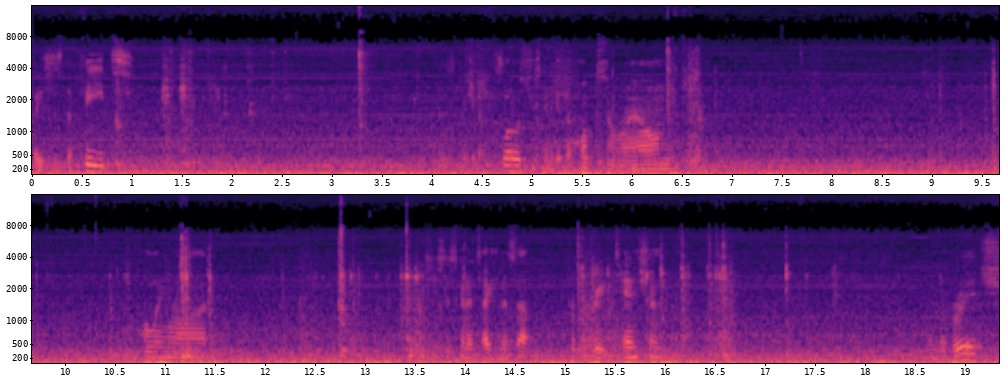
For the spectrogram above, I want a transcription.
Places the feet. Making it close. She's gonna get the hooks around. Pulling rod. She's just gonna tighten this up to create tension on the bridge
